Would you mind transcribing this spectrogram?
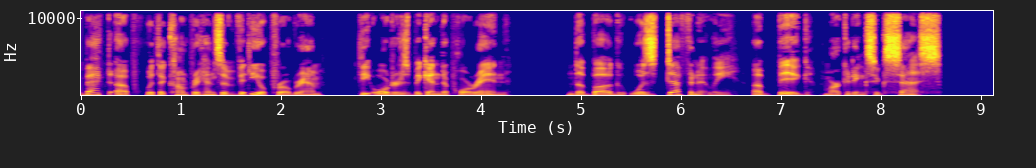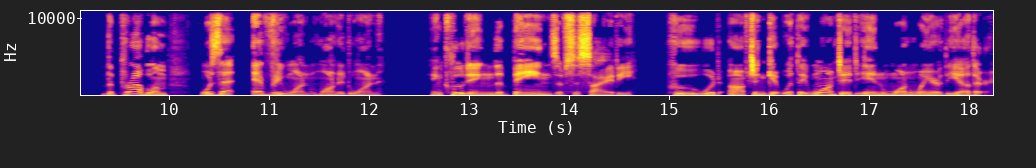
backed up with a comprehensive video program, the orders began to pour in. The bug was definitely a big marketing success. The problem was that everyone wanted one, including the Banes of society, who would often get what they wanted in one way or the other.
